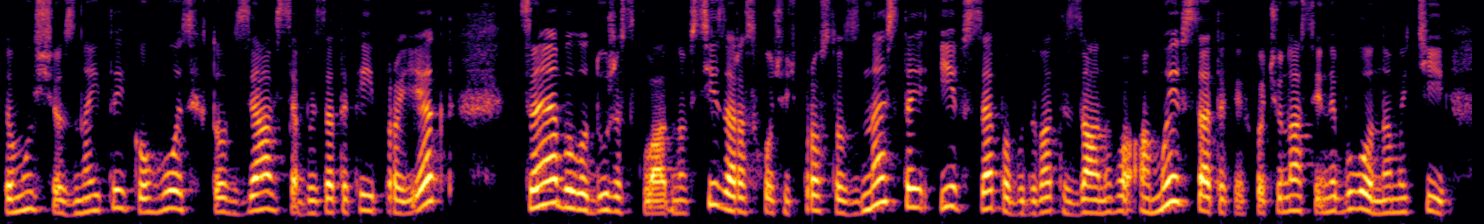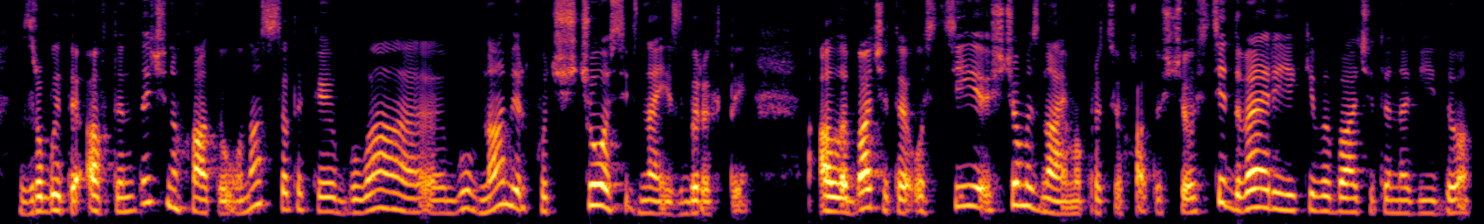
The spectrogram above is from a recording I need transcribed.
тому що знайти когось, хто взявся би за такий проєкт, це було дуже складно. Всі зараз хочуть просто знести і все побудувати заново. А ми все-таки, хоч у нас і не було на меті зробити автентичну хату, у нас все-таки була, е, був намір хоч щось із неї зберегти. Але бачите, ось ці, що ми знаємо про цю хату? Що ось ці двері, які ви бачите на відео,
